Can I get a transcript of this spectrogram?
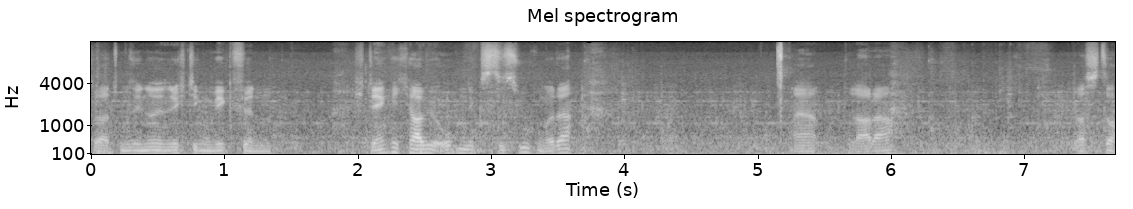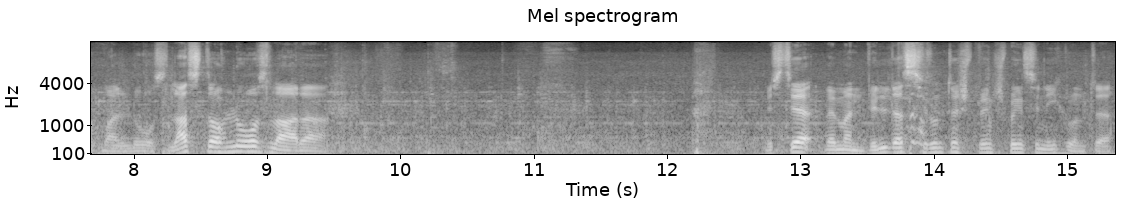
So, jetzt muss ich nur den richtigen Weg finden. Ich denke, ich habe hier oben nichts zu suchen, oder? Ja, Lada. Lass doch mal los. Lass doch los, Lada. Wisst ihr, wenn man will, dass sie runterspringt, springt sie nicht runter.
